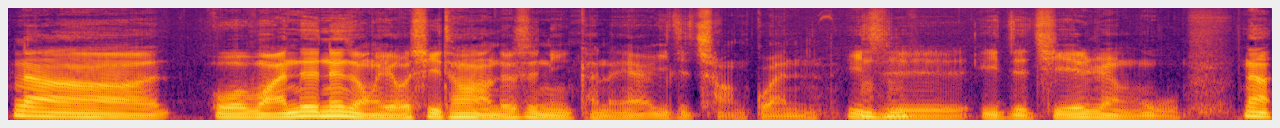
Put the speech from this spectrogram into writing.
那我玩的那种游戏，通常都是你可能要一直闯关，一直一直接任务。那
